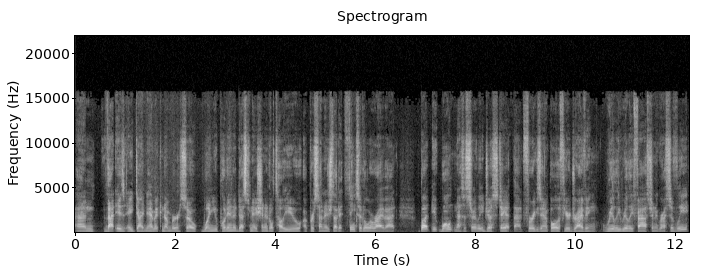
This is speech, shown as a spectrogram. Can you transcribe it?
And that is a dynamic number, so when you put in a destination, it'll tell you a percentage that it thinks it'll arrive at but it won't necessarily just stay at that. For example, if you're driving really, really fast and aggressively,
